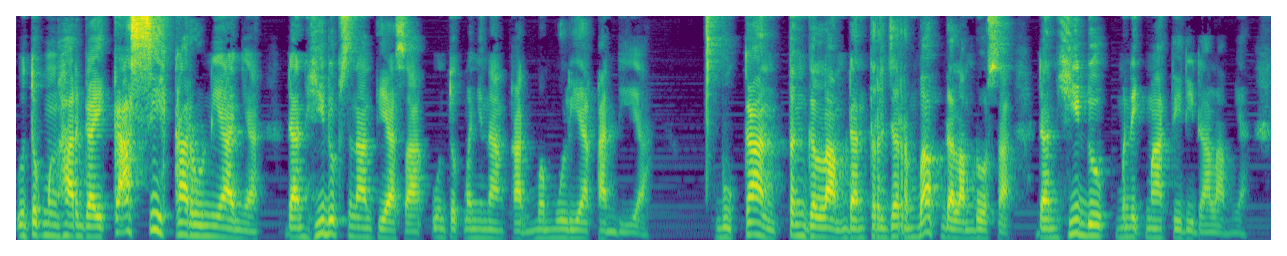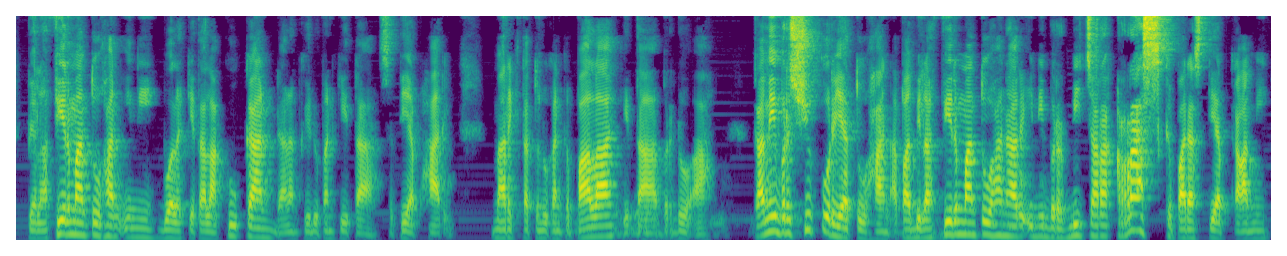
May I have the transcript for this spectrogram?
untuk menghargai kasih karunia-Nya, dan hidup senantiasa untuk menyenangkan, memuliakan Dia. Bukan tenggelam dan terjerembab dalam dosa, dan hidup menikmati di dalamnya. Biarlah firman Tuhan ini boleh kita lakukan dalam kehidupan kita setiap hari. Mari kita tundukkan kepala, kita berdoa. Kami bersyukur ya Tuhan apabila firman Tuhan hari ini berbicara keras kepada setiap kami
